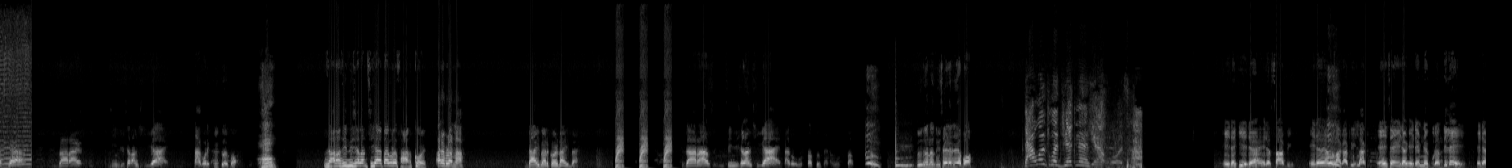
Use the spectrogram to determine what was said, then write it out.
আচ্ছা যারা হিন্দি সালাম শিয়ায় তা করে কি কয় ক? যারা হিন্দি চালান শিয়া তা করে সার কয়। আরে বড়া না। ড্রাইভার কয় ড্রাইভার। যারা হিন্দি সালাম শিয়ায় তা করে উস্তাদ কই বেটা উস্তাদ। দুইজনে দুই সাইডে যাব? এইটা কি এটা? এটা চাবি। এটা আমি লাগাবি এই এটা এটা এমনি ঘুরান দিলে এটা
